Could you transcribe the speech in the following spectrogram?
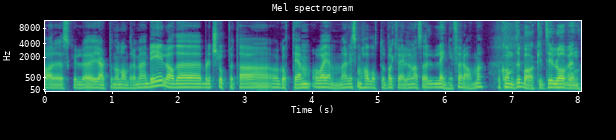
bare skulle hjelpe noen andre med en bil, og hadde blitt sluppet av og gått hjem og var hjemme liksom halv åtte på kvelden, altså lenge før ranet. Og kom tilbake til låven.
